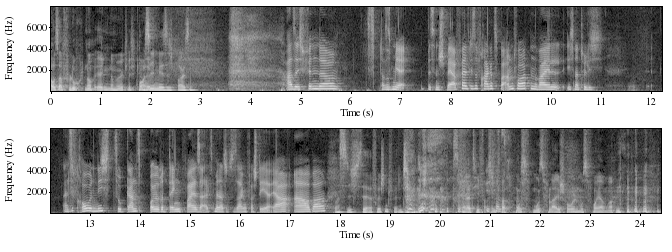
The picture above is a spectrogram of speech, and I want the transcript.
außer Flucht noch irgendeine Möglichkeit? Bossy-mäßig beißen. Also ich finde, dass es mir bisschen schwerfällt, diese Frage zu beantworten, weil ich natürlich als Frau nicht so ganz eure Denkweise als Männer sozusagen verstehe, ja, aber. Was ich sehr erfrischend finde. das ist relativ ich einfach. Muss, muss Fleisch holen, muss Feuer machen.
